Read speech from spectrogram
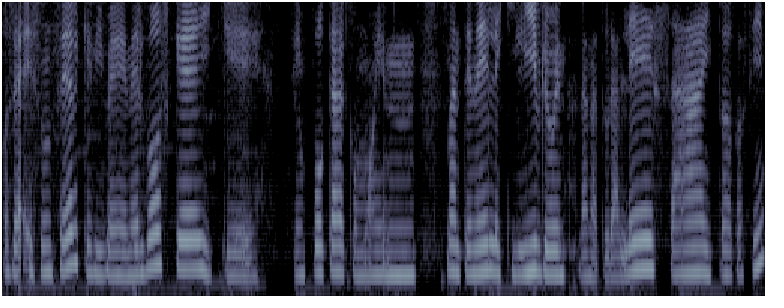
o sea, es un ser que vive en el bosque y que se enfoca como en mantener el equilibrio entre la naturaleza y todo así.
